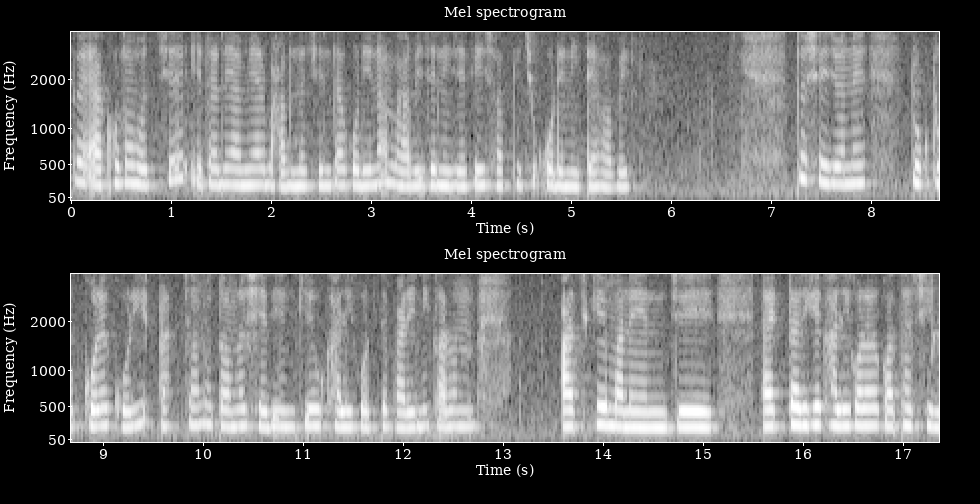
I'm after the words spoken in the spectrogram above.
তো এখনও হচ্ছে এটা নিয়ে আমি আর ভাবনা চিন্তা করি না। ভাবি যে নিজেকেই সব কিছু করে নিতে হবে। তো সেই জন্যে টুকটুক করে করি। আর জানো তো আমরা সেদিনকেও খালি করতে পারিনি। কারণ আজকে মানে যে এক তারিখে খালি করার কথা ছিল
